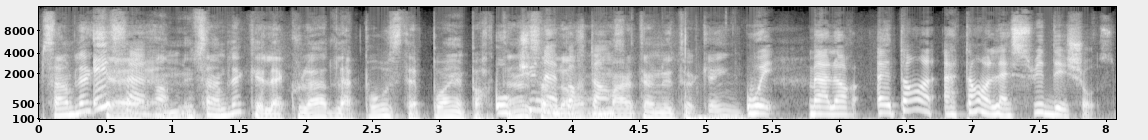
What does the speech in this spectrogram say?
Il me semblait que, Effarant. il me semblait que la couleur de la peau, c'était pas important Aucune selon importance. Martin Luther King. Oui, mais alors attends, attends la suite des choses.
